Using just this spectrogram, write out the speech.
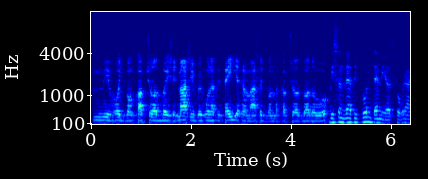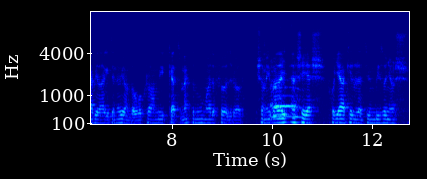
mi hogy van kapcsolatban, és egy másik bolygón lehet, hogy teljesen máshogy vannak kapcsolatban a dolgok. Viszont lehet, hogy pont emiatt fog rávilágítani olyan dolgokra, amiket megtanulunk majd a Földről. És amivel egy esélyes, hogy elkerülhetünk bizonyos,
